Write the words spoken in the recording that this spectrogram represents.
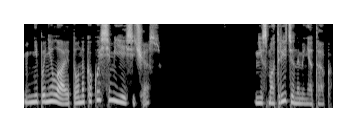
Не поняла, это он о какой семье сейчас? Не смотрите на меня так.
